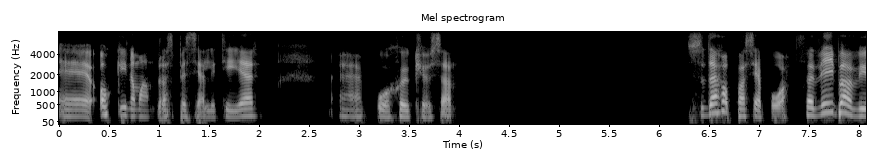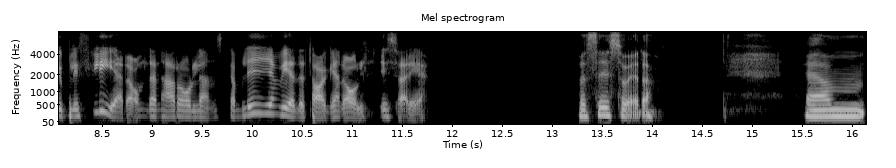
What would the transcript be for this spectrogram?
eh, och inom andra specialiteter eh, på sjukhusen. Så det hoppas jag på, för vi behöver ju bli fler om den här rollen ska bli en vedertagen roll i Sverige. Precis så är det. Um,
